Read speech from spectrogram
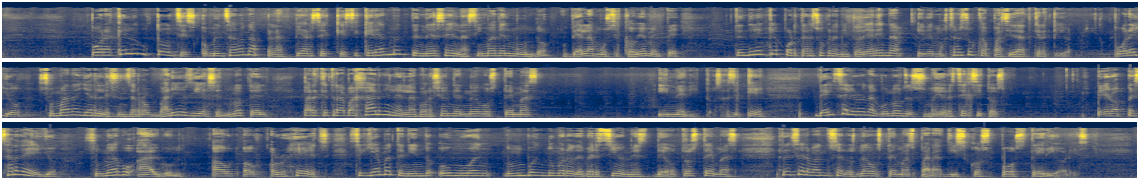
Por aquel entonces comenzaron a plantearse que si querían mantenerse en la cima del mundo, de la música obviamente, tendrían que aportar su granito de arena y demostrar su capacidad creativa. Por ello, su manager les encerró varios días en un hotel para que trabajaran en la elaboración de nuevos temas inéditos. Así que de ahí salieron algunos de sus mayores éxitos. Pero a pesar de ello, su nuevo álbum, Out of Our Heads, seguía manteniendo un buen, un buen número de versiones de otros temas, reservándose los nuevos temas para discos posteriores.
